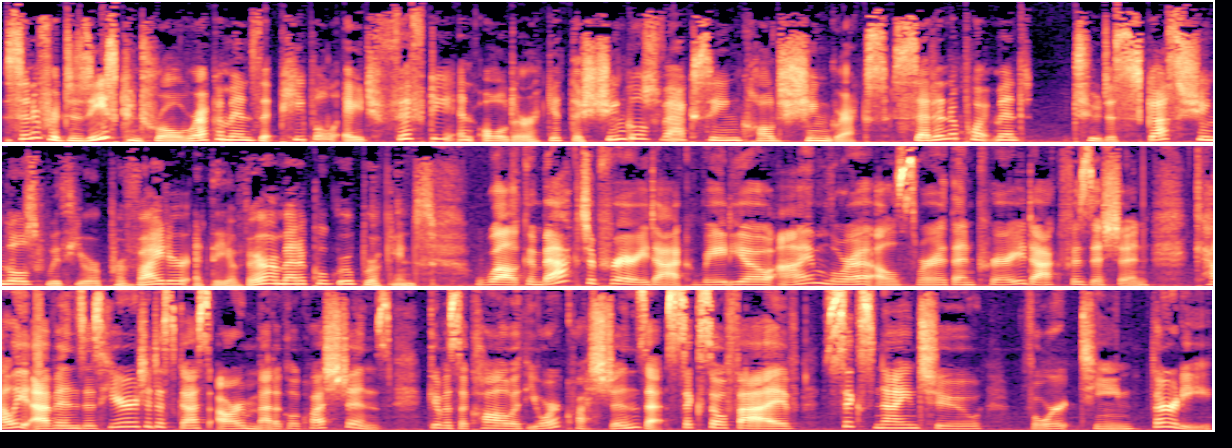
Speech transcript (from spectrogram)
Center for Disease Control recommends that people age 50 and older get the shingles vaccine called Shingrix. Set an appointment to discuss shingles with your provider at the Avera Medical Group Brookings. Welcome back to Prairie Doc Radio. I'm Laura Ellsworth and Prairie Doc physician Kelly Evans is here to discuss our medical questions. Give us a call with your questions at 605 692 1430.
